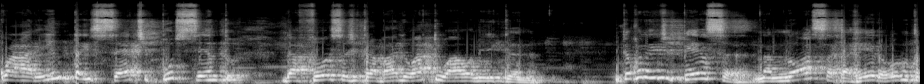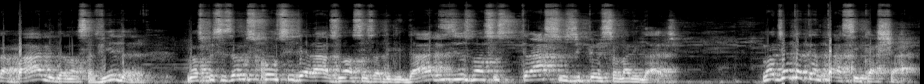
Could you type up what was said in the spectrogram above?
47% da força de trabalho atual americana. Então, quando a gente pensa na nossa carreira ou no trabalho da nossa vida, nós precisamos considerar as nossas habilidades e os nossos traços de personalidade. Não adianta tentar se encaixar,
